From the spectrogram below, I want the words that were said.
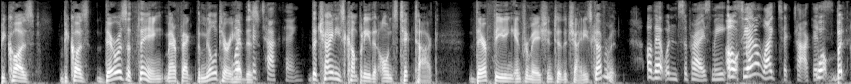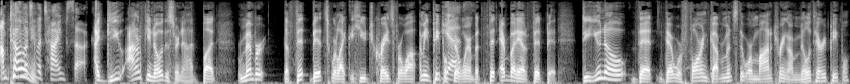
because because there was a thing. Matter of fact, the military what had this TikTok thing? the Chinese company that owns TikTok, they're feeding information to the Chinese government. Oh, that wouldn't surprise me. Oh, See, I don't like TikTok. It's well, but I'm too telling much you, of a time suck. I do. I don't know if you know this or not, but remember the Fitbits were like a huge craze for a while. I mean, people still Yes. wear them, but Fit everybody had a Fitbit. Do you know that there were foreign governments that were monitoring our military people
